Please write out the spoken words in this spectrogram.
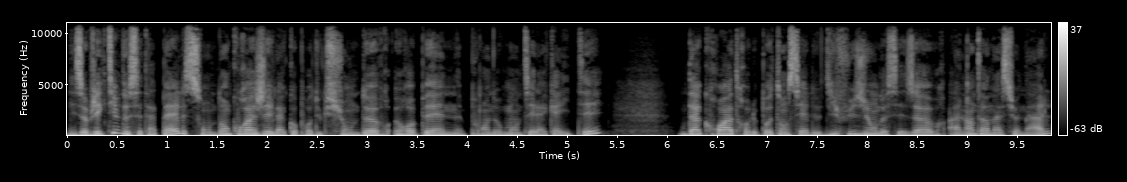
Les objectifs de cet appel sont d'encourager la coproduction d'œuvres européennes pour en augmenter la qualité, d'accroître le potentiel de diffusion de ces œuvres à l'international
